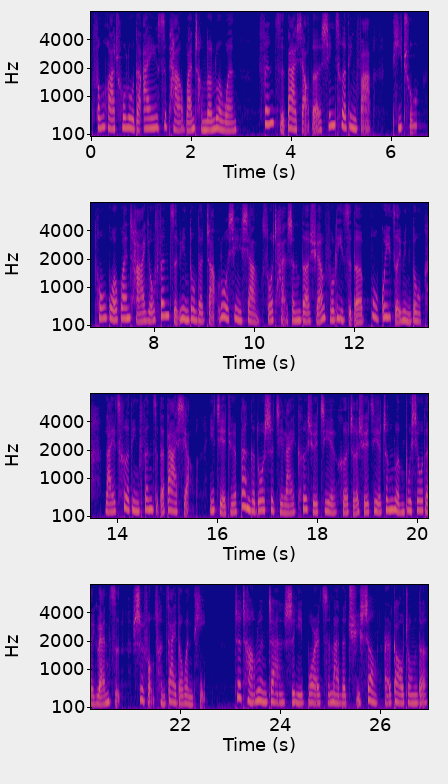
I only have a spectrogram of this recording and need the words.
风华初露的爱因斯坦完成了论文《分子大小的新测定法》，提出。通过观察由分子运动的涨落现象所产生的悬浮粒子的不规则运动，来测定分子的大小，以解决半个多世纪来科学界和哲学界争论不休的原子是否存在的问题。这场论战是以波尔兹曼的取胜而告终的，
